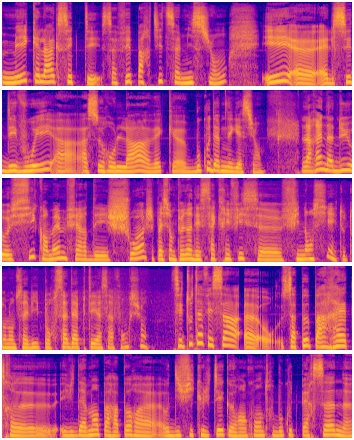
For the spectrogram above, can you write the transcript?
mais qu'elle a accepté. Ça fait partie de sa mission et euh, elle s'est dévouée à, à ce rôle-là avec euh, beaucoup d'abnégation. La reine a dû aussi quand même faire des choix, je ne sais pas si on peut dire des sacrifices euh, financiers tout au long de sa vie pour s'adapter à sa fonction. C'est tout à fait ça. Euh, ça peut paraître, euh, évidemment, par rapport à, aux difficultés que rencontrent beaucoup de personnes,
